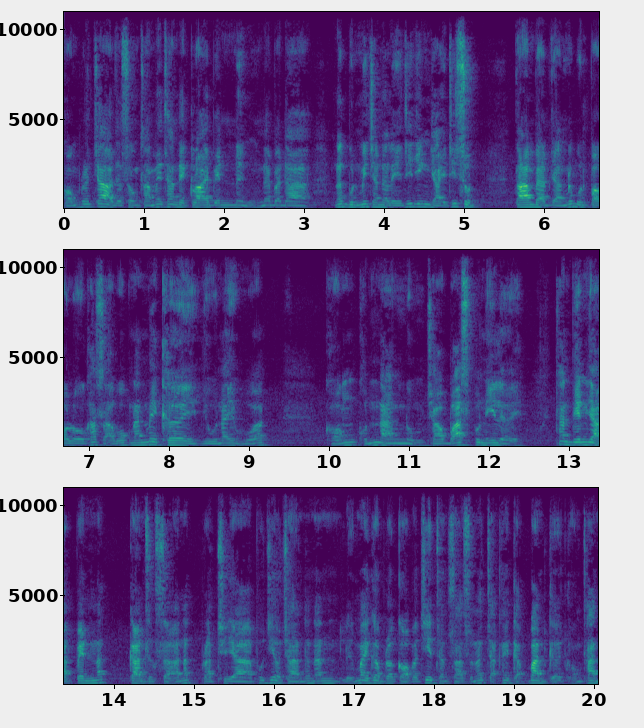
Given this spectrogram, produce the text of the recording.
ของพระเจ้าจะทรงทำให้ท่านได้กลายเป็นหนึ่งในบรรดานักบุญมิชชันนารีที่ยิ่งใหญ่ที่สุด ตามแบบอย่างนักบุญเปาโลข้าสาวกนั้นไม่เคยอยู่ในหัวของขุนนางหนุ่มชาวบัสผู้นี้เลย ท่านเพียงอยากเป็นนักการศึกษานักปรัชญาผู้เชี่ยวชาญเท่านั้น หรือไม่ก็ประกอบอาชีพทางศาสนจักรให้กับบ้านเกิดของท่าน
